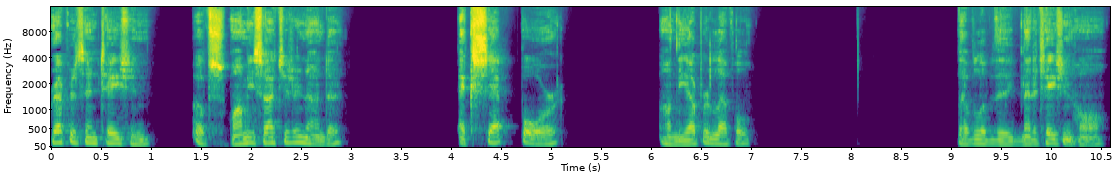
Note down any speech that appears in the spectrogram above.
representation of Swami Satchidananda except for on the upper level, level of the meditation hall,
